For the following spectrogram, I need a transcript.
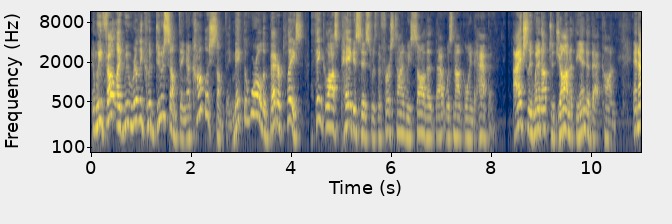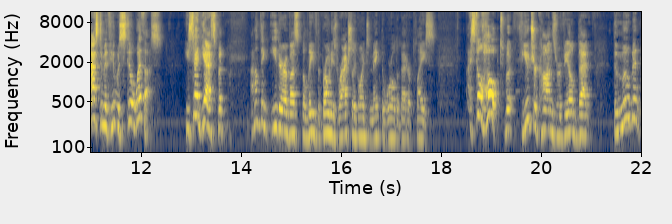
And we felt like we really could do something, accomplish something, make the world a better place. I think Las Pegasus was the first time we saw that that was not going to happen. I actually went up to John at the end of that con and asked him if he was still with us. He said yes, but I don't think either of us believed the bronies were actually going to make the world a better place. I still hoped, but future cons revealed that the movement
